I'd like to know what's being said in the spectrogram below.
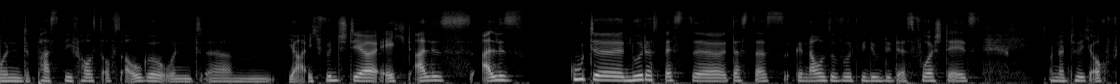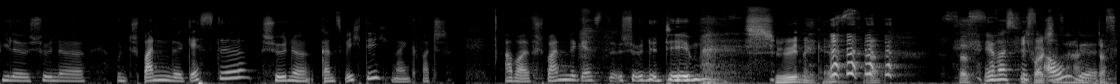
und passt wie Faust aufs Auge. Und ähm, ja, ich wünsche dir echt alles, alles Gute, nur das Beste, dass das genauso wird, wie du dir das vorstellst. Und natürlich auch viele schöne und spannende Gäste. Schöne, ganz wichtig. Nein, Quatsch. Aber spannende Gäste, schöne Themen. Schöne Gäste. Das, Ja, was fürs ich wollte schon Auge. sagen, das,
